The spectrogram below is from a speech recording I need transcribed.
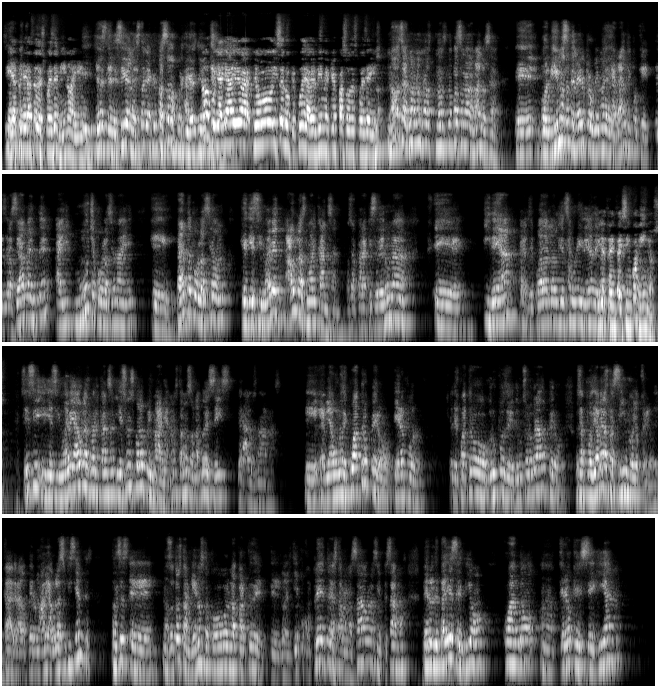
Sí, y ya te llegaste después de mí, ¿no? Ahí. ¿Quieres que le siga la historia? ¿Qué pasó? Porque yo, no, pues ya, ya, ya, yo hice lo que pude. A ver, dime qué pasó después de ahí. No, no o sea, no, no, no, no, no pasó nada mal, o sea. Eh, volvimos a tener el problema de arranque porque desgraciadamente hay mucha población ahí, que tanta población que 19 aulas no alcanzan. O sea, para que se den una eh, idea, para que se pueda dar la audiencia una idea de... Y de 35 niños. Sí, sí, y 19 aulas no alcanzan. Y es una escuela primaria, ¿no? Estamos hablando de 6 grados nada más. Eh, había uno de 4, pero era por... De cuatro grupos de, de un solo grado, pero, o sea, podía haber hasta cinco, yo creo, de cada grado, pero no había aulas suficientes. Entonces, eh, nosotros también nos tocó la parte de, lo del tiempo completo, ya estaban las aulas y empezamos, pero el detalle se dio cuando ah, creo que seguían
